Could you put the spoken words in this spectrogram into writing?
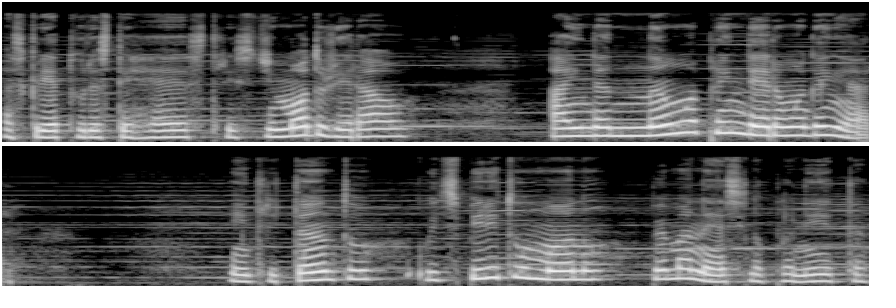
As criaturas terrestres, de modo geral, ainda não aprenderam a ganhar. Entretanto, o espírito humano permanece no planeta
